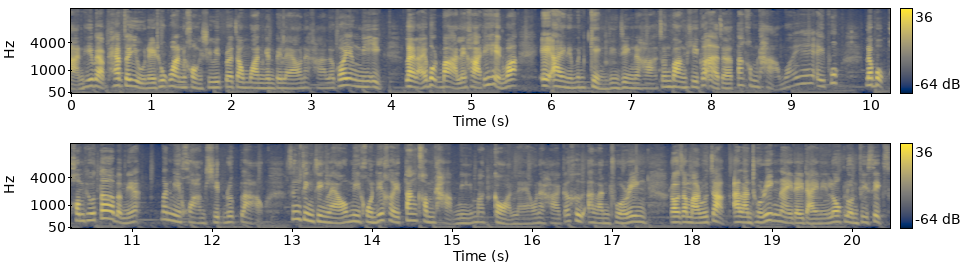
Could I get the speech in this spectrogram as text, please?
านที่แบบแทบจะอยู่ในทุกวันของชีวิตประจำวันกันไปแล้วนะคะ แล้วก็ยังมีอีกหลาย ๆ บทบาทเลยค่ะ ที่เห็นว่า AI เนี่ยมันเก่งจริง ๆ นะคะ จนบางทีก็อาจจะตั้งคำถามว่าเอ๊ะไอ้พวกระบบคอมพิวเตอร์แบบเนี้ย มันมีความคิดหรือเปล่า ซึ่งจริง ๆ แล้วมีคนที่เคยตั้งคำถามนี้มาก่อนแล้วนะคะ ก็คืออลันทัวริงเราจะมารู้จักอลันทัวริงในใด ๆ ในโลกล้วนฟิสิกส์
